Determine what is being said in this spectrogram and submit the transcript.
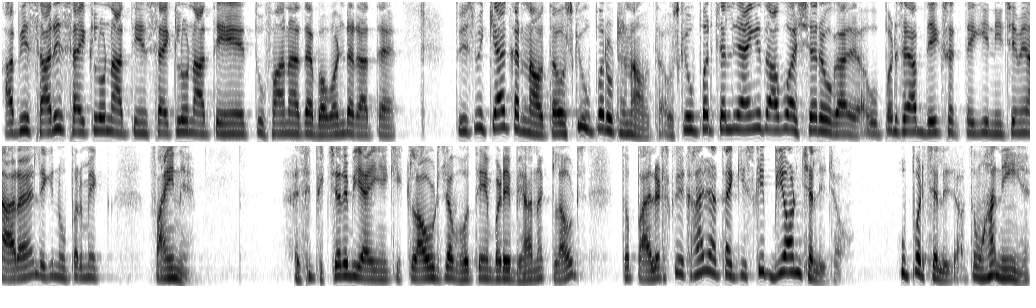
अब ये सारे साइक्लोन आते हैं साइक्लोन आते हैं, तूफ़ान आता है, बवंडर आता है। तो इसमें क्या करना होता है? उसके ऊपर उठना होता है। उसके ऊपर चले जाएँगे तो आपको आश्चर्य होगा। ऊपर से आप देख सकते हैं कि नीचे में आ रहा है, लेकिन ऊपर में एक फाइन है। ऐसी पिक्चरें भी आई हैं कि क्लाउड जब होते हैं, बड़े भयानक क्लाउड्स तो पायलट्स को ये कहा जाता है कि इसके बियॉन्ड चले जाओ, ऊपर चले जाओ तो वहाँ नहीं है।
